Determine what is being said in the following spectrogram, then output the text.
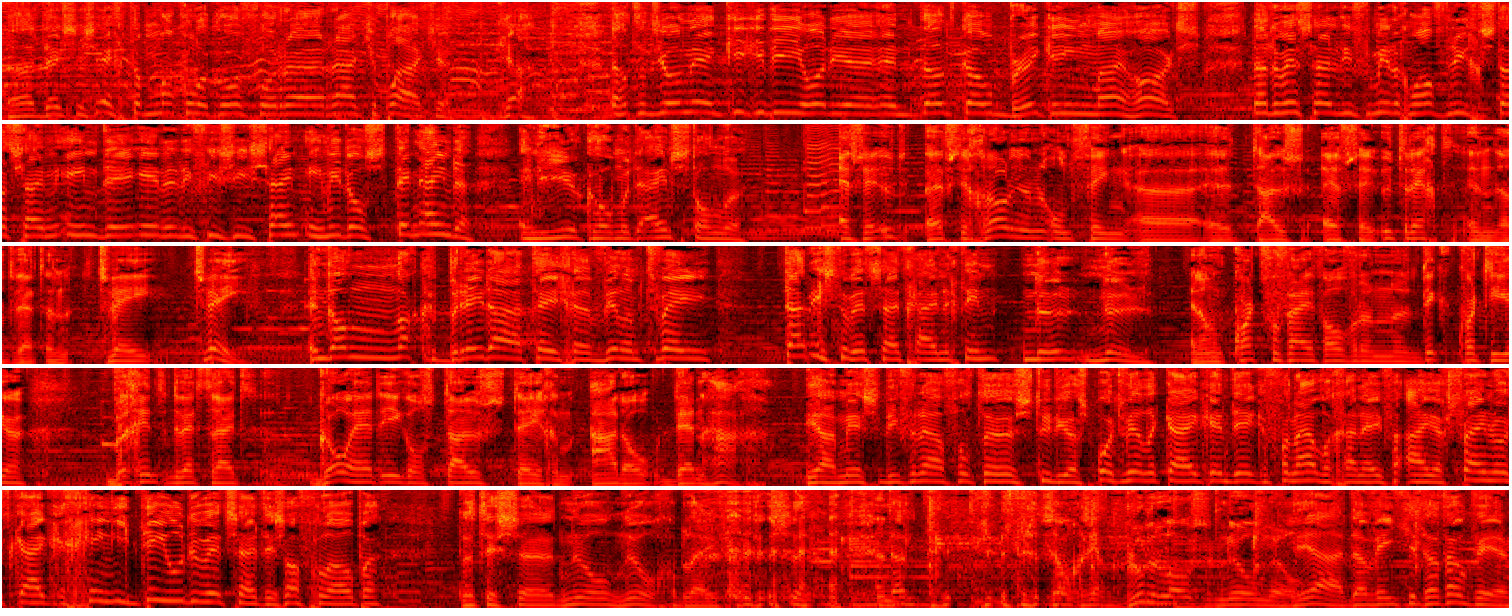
Uh, deze is echt te makkelijk hoor voor uh, Raadje Plaatje. Ja, Elton John en Kiki D hoor je en Don't Go Breaking My Heart. Nou, de wedstrijden die vanmiddag om half drie gestart zijn in de Eredivisie... zijn inmiddels ten einde. En hier komen de eindstanden. FC, Ut FC Groningen ontving uh, thuis FC Utrecht en dat werd een 2-2. En dan NAC Breda tegen Willem 2. Daar is de wedstrijd geëindigd in 0-0. En om kwart voor vijf over een dik kwartier begint de wedstrijd Go Ahead Eagles thuis tegen ADO Den Haag. Ja, mensen die vanavond uh, Studio Sport willen kijken... en denken van nou, we gaan even Ajax Feyenoord kijken. Geen idee hoe de wedstrijd is afgelopen. Dat is 0-0 uh, gebleven. dus, dan, zo gezegd bloedeloos 0-0. Ja, dan weet je dat ook weer.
